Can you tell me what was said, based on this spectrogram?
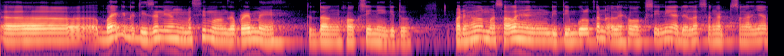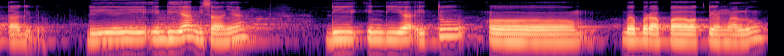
uh, banyak netizen yang masih menganggap remeh tentang hoax ini gitu. Padahal masalah yang ditimbulkan oleh hoax ini adalah sangat sangat nyata gitu. Di India misalnya, di India itu uh, beberapa waktu yang lalu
